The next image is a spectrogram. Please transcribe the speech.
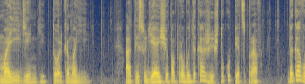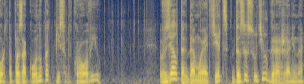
Мои деньги, только мои. А ты, судья, еще попробуй докажи, что купец прав. Договор-то по закону подписан кровью. Взял тогда мой отец, да засудил горожанина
